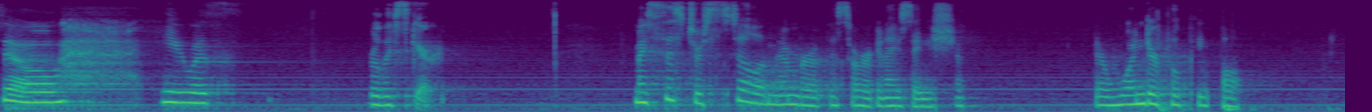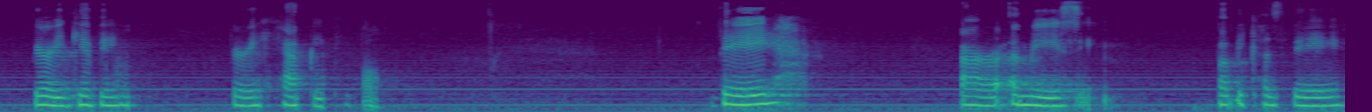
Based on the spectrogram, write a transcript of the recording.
So he was really scared. My sister's still a member of this organization. They're wonderful people, very giving, very happy people. They are amazing, but because they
